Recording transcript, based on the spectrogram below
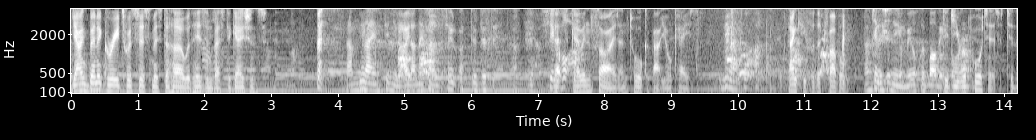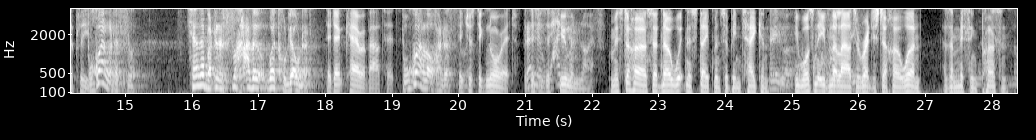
Yang Bin agreed to assist Mr. He with his investigations. Let's go inside and talk about your case. Thank you for the trouble. Did you report it to the police? They don't care about it. They just ignore it. But this is a human life. Mr. He said no witness statements had been taken. He wasn't even allowed to register He Wen as a missing person.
